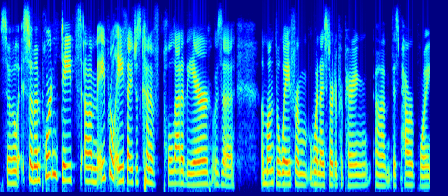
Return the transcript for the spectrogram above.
So some important dates. Um, April 8th, I just kind of pulled out of the air. It was a a month away from when I started preparing um, this PowerPoint.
